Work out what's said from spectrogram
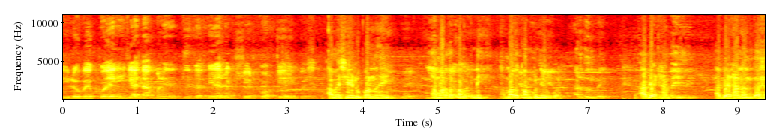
દિલોભાઈ કોઈ નહીં કહેતા પણ તું રહે ને શેઠ કોક કે પછી. અમે શેઠ ઉપર નહીં. અમારે તો કંપની અમારે તો કંપની ઉપર. અર્જુનભાઈ. આ બેઠા આ બેઠા ને અંદર.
